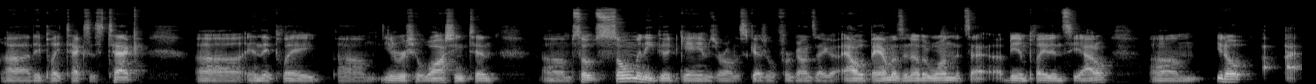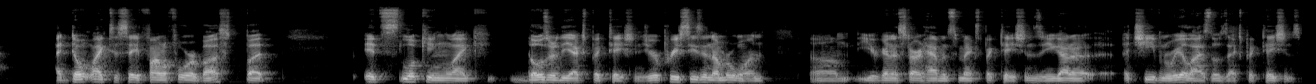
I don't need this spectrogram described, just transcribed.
Uh, they play Texas Tech uh, and they play um, University of Washington. Um, so so many good games are on the schedule for Gonzaga. Alabama's another one that's at, uh, being played in Seattle. Um, you know, I I don't like to say Final Four or bust, but it's looking like those are the expectations. You're preseason number one um, you're going to start having some expectations, and you got to achieve and realize those expectations.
